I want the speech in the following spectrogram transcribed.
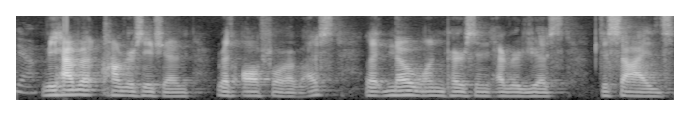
Yeah. we have a conversation with all four of us. Like no one person ever just decides,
